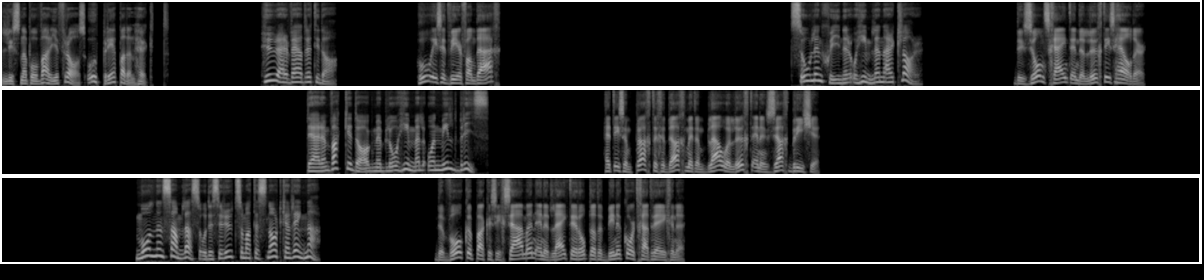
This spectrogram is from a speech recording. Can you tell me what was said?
Lyssna på varje fras och upprepa den högt. Hur är vädret idag? Hoe is het weer vandaag? Solen skiner och himlen är klar. De zon schijnt en de lucht is helder. Det är en vacker dag med blå himmel och en mild bris. Het is een prachtige dag met een blauwe lucht en een zacht briesje. Molnen samlas och det ser ut som att det snart kan regna. De wolken pakken zich samen en het lijkt erop dat het binnenkort gaat regenen.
